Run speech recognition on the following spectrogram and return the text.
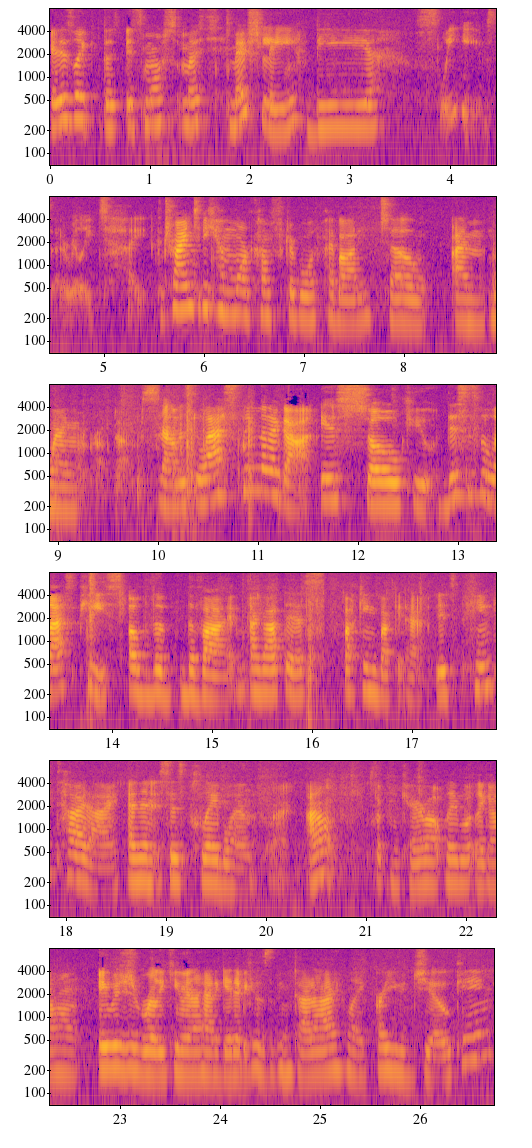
It is like, the, it's most, most mostly the sleeves that are really tight. I'm trying to become more comfortable with my body. So I'm wearing more crop tops. Now this last thing that I got is so cute. This is the last piece of the, the vibe. I got this fucking bucket hat. It's pink tie-dye and then it says Playboy on the front. I don't fucking care about Playboy. Like, I don't, it was just really cute and I had to get it because of the pink tie-dye. Like, are you joking?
